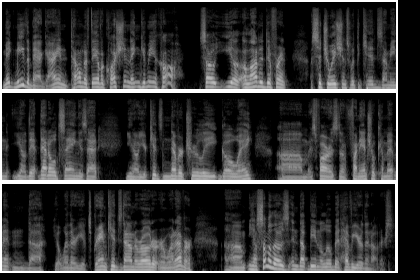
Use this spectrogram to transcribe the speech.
Make me the bad guy and tell them if they have a question, they can give me a call. So, you know, a lot of different situations with the kids. I mean, you know, that, that old saying is that, you know, your kids never truly go away um, as far as the financial commitment and, uh, you know, whether it's grandkids down the road or, or whatever, um, you know, some of those end up being a little bit heavier than others.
